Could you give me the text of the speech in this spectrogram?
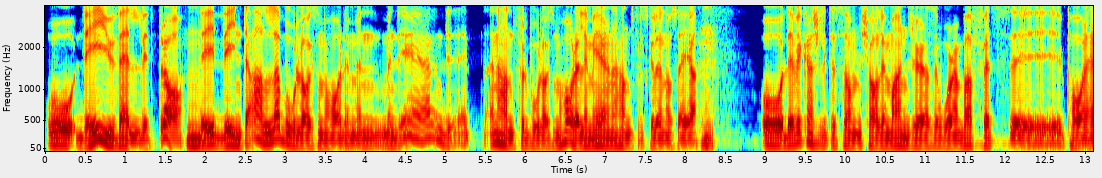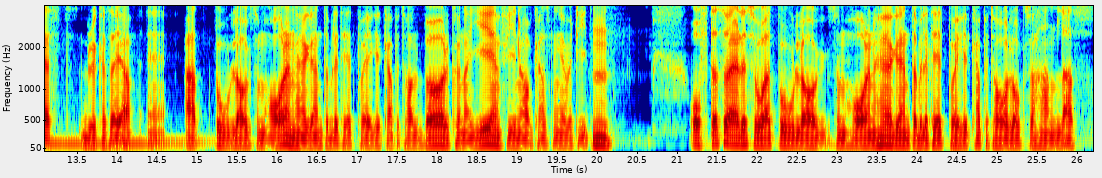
Och det är ju väldigt bra. Det, är, det är inte alla bolag som har det, men, men det är en, en handfull bolag som har det, eller mer än en handfull skulle jag nog säga. Och det är väl kanske lite som Charlie Munger, alltså Warren Buffetts eh, parhäst, brukar säga. Eh, att bolag som har en hög räntabilitet på eget kapital bör kunna ge en fin avkastning över tid. Ofta så är det så att bolag som har en hög räntabilitet på eget kapital också handlas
